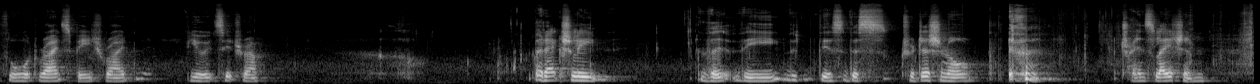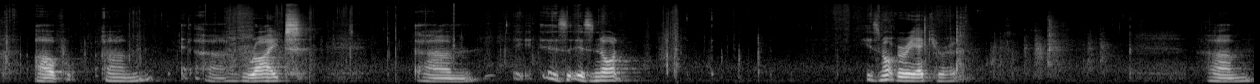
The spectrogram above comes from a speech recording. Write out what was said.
thought, right speech, right view, etc. But actually, the, the, the, this, this traditional translation of um, uh, right um, is, is not is not very accurate. Um,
